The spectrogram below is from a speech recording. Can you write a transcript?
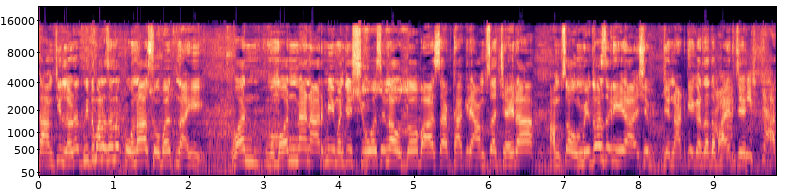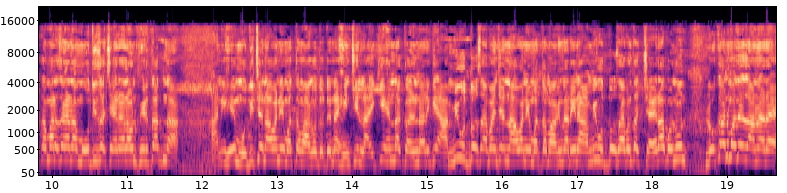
तर आमची लढत मी तुम्हाला सांगतो कोणासोबत नाही. वन वन मॅन आर्मी म्हणजे शिवसेना उद्धव बाळासाहेब ठाकरे आमचा चेहरा आमचा उमेदवार जरी हे असे जे नाटके करतात बाहेरचे आता मला सांगा ना मोदीचा चेहरा लावून फिरतात ना आणि हे मोदीच्या नावाने मतं मागत होते ना ह्यांची लायकी ह्यांना कळणार की आम्ही उद्धव साहेबांच्या नावाने मतं मागणार आणि आम्ही उद्धव साहेबांचा चेहरा बनून लोकांमध्ये जाणार आहे.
